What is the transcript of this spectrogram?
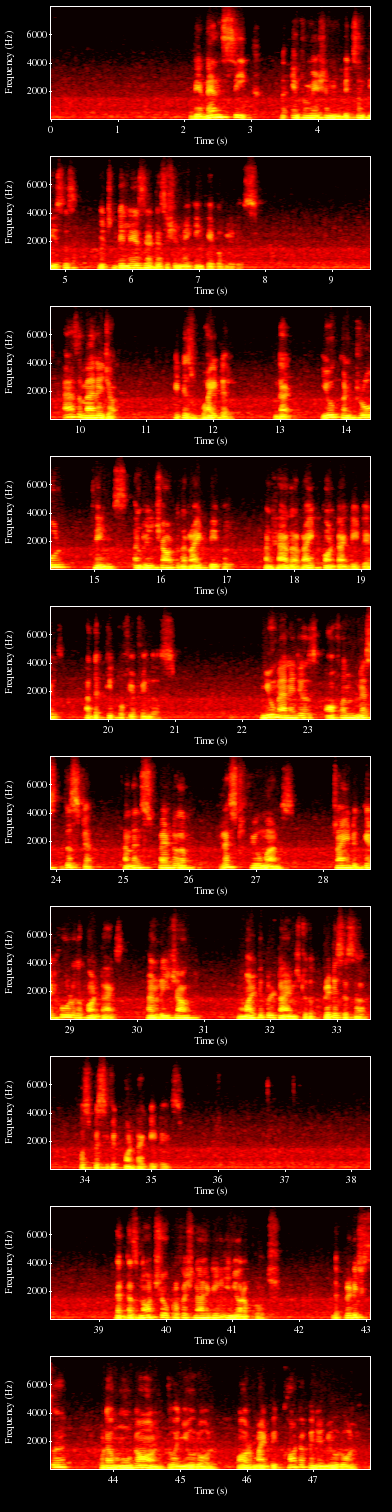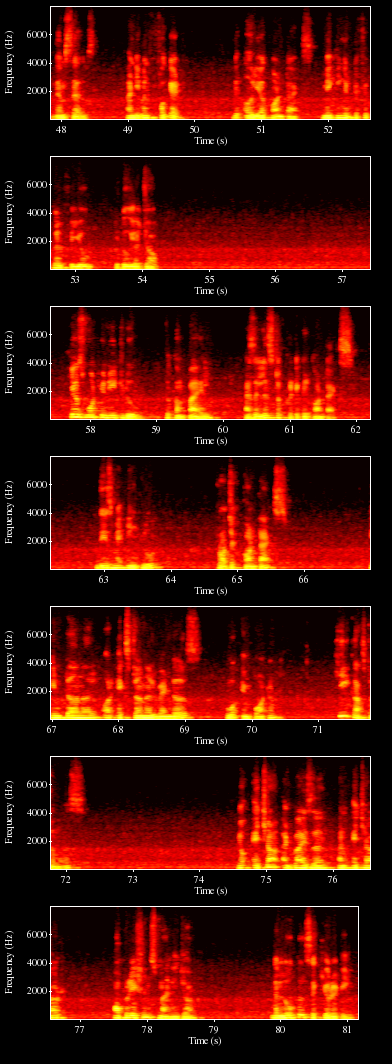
They then seek the information in bits and pieces, which delays their decision making capabilities. As a manager, it is vital that you control things and reach out to the right people and have the right contact details at the tip of your fingers. New managers often miss this step and then spend the rest few months trying to get hold of the contacts and reach out multiple times to the predecessor for specific contact details. That does not show professionality in your approach. The predecessor would have moved on to a new role or might be caught up in a new role themselves and even forget the earlier contacts, making it difficult for you to do your job. Here's what you need to do to compile as a list of critical contacts. These may include project contacts, internal or external vendors who are important, key customers, your HR advisor and HR operations manager, the local security,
